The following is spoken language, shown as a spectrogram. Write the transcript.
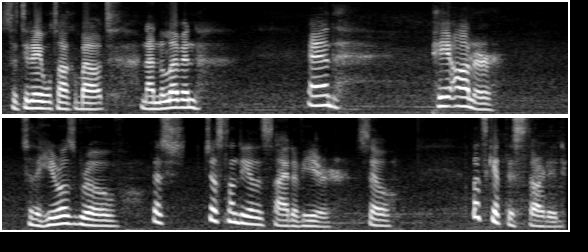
So today we'll talk about 9 11 and pay honor to the Heroes Grove that's just on the other side of here. So let's get this started.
